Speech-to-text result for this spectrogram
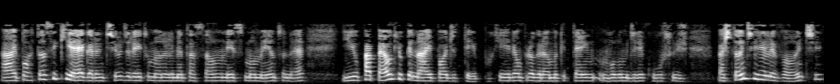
a importância que é garantir o direito humano à alimentação nesse momento, né? E o papel que o PNAE pode ter, porque ele é um programa que tem um volume de recursos bastante relevante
